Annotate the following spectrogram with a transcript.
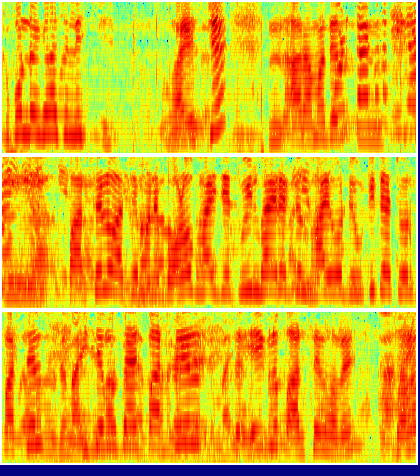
কুপনটা এখানে আছে লিখছি। ভাই এসছে আর আমাদের পার্সেলও আছে। মানে বড় ভাই যে টুইন ভাইয়ের একজন ভাই ও ডিউটিতে আছে ওর পার্সেল পিসে মশাইয়ের পার্সেল তো এইগুলো পার্সেল হবে। চলো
